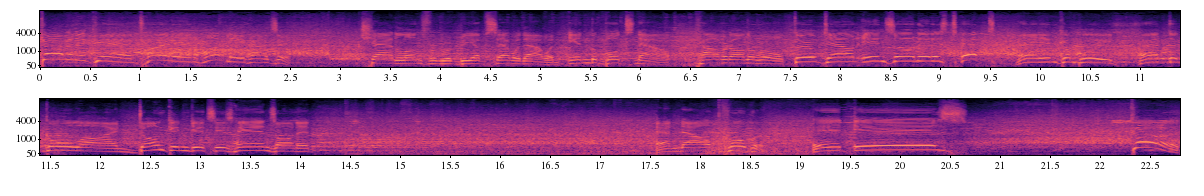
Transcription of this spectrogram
got it again. Tight end Huntley has it. Chad Lunsford would be upset with that one. In the books now. Calvert on the roll. Third down, end zone. It is tipped and incomplete at the goal line. Duncan gets his hands on it. And now Probert. It is good.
